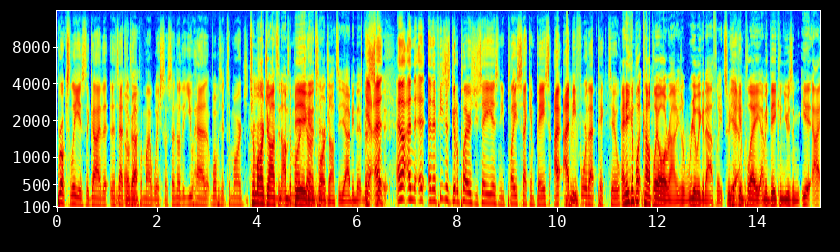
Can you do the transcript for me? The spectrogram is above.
Brooks Lee is the guy that, that's at the Okay. top of my wish list. I know that you had what was it, Termarr? Termarr Johnson, I'm Termarr big Johnson. into Termarr Johnson. Yeah, I mean, the, the yeah, swi- and, and and and if he's as good a player as you say he is, and he plays second base, I, I'd be Mhm. for that pick too. And he can play, kind of play all around. He's a really good athlete, so he Yeah. can play. I mean, they can use him. I,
